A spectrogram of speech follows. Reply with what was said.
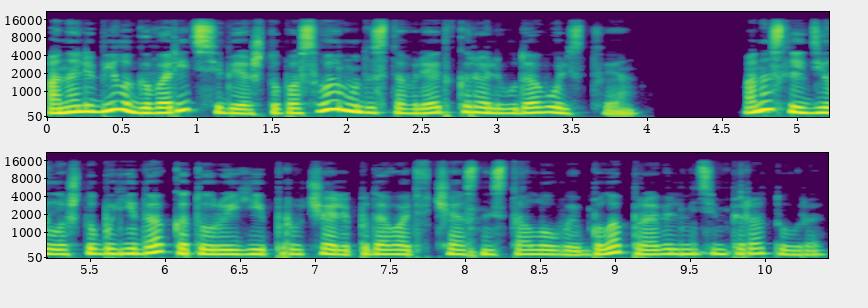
Она любила говорить себе, что по-своему доставляет королю удовольствие. Она следила, чтобы еда, которую ей поручали подавать в частной столовой, была правильной температуры.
